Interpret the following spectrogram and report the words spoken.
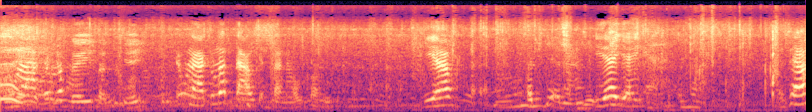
Đúng là cái lớp đi đào cho bà nội con Gì không? Gì vậy? Sao?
